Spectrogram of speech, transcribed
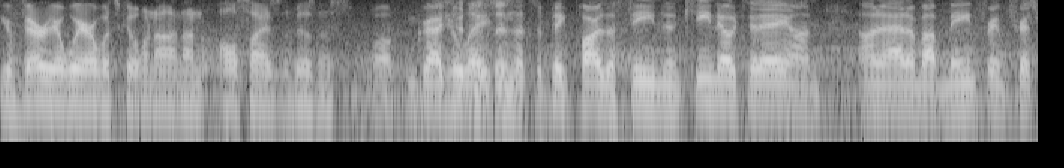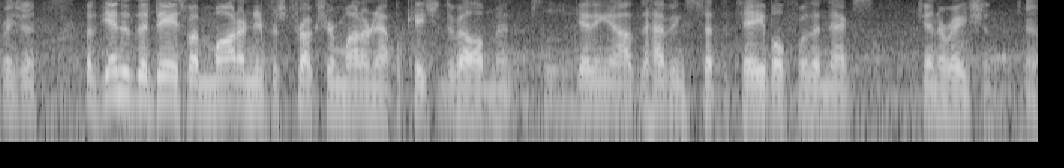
You're very aware of what's going on on all sides of the business. Well, congratulations. That's a big part of the theme in the keynote today on, on Adam about mainframe transformation. But at the end of the day, it's about modern infrastructure, modern application development. Absolutely. Getting out and having set the table for the next generation. Yeah.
